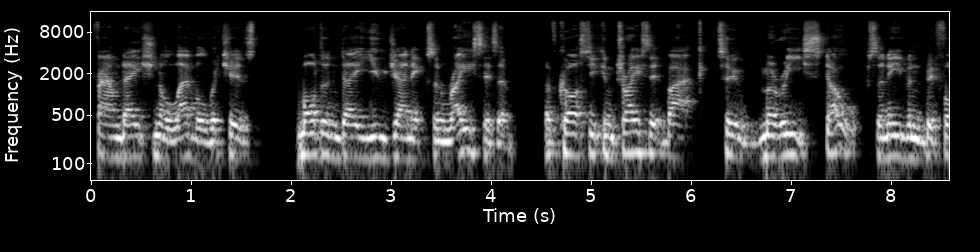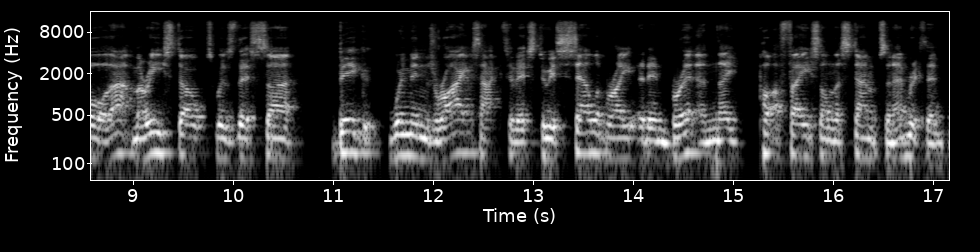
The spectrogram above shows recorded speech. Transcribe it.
foundational level, which is modern day eugenics and racism. Of course, you can trace it back to Marie Stopes, and even before that, Marie Stopes was this uh, big women's rights activist who is celebrated in Britain. They put a face on the stamps and everything.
